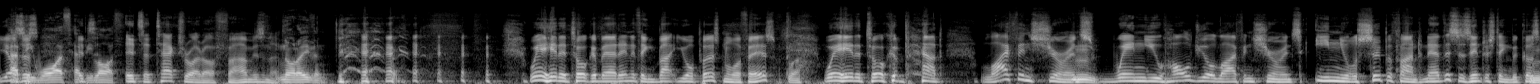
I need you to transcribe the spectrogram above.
happy is- wife, happy it's, life. It's a tax write off farm, isn't it? not even. We're here to talk about anything but your personal affairs. We're here to talk about life insurance when you hold your life insurance in your super fund. Now, this is interesting because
